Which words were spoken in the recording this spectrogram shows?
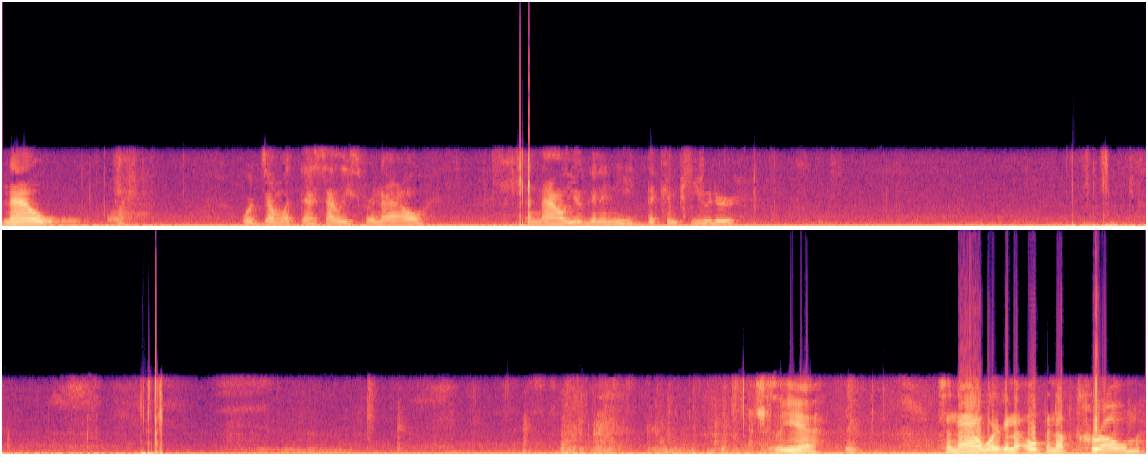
now we're done with this at least for now. And now you're gonna need the computer. So yeah. So now we're gonna open up Chrome.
